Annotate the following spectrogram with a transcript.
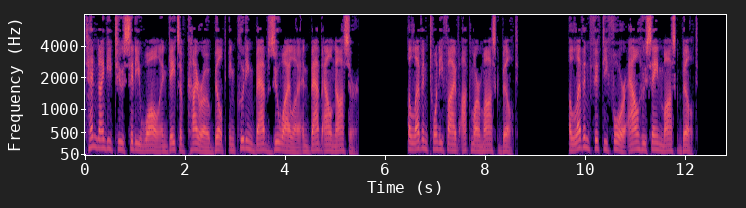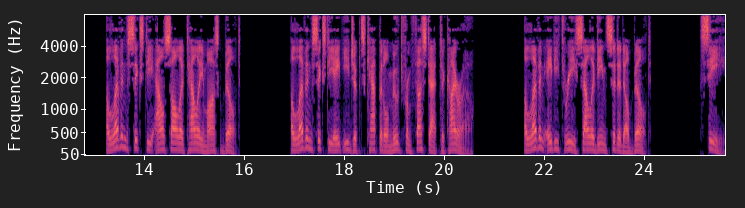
1092 City Wall and Gates of Cairo built including Bab Zuwaila and Bab al-Nasr. 1125 Akhmar Mosque built. 1154 Al-Hussein Mosque built. 1160 Al-Salah Tali Mosque built. 1168 Egypt's capital moved from Fustat to Cairo 1183 Saladin Citadel built c.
